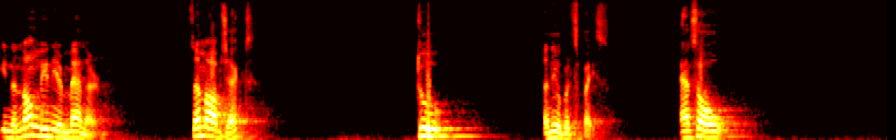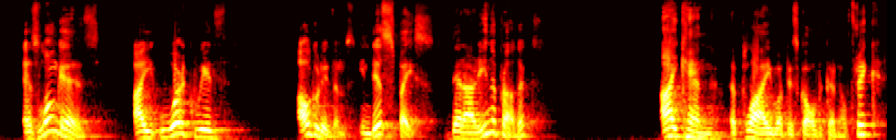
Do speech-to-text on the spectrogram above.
in a nonlinear manner some object to a Hilbert space. And so, as long as I work with algorithms in this space that are inner product, I can apply what is called the kernel trick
